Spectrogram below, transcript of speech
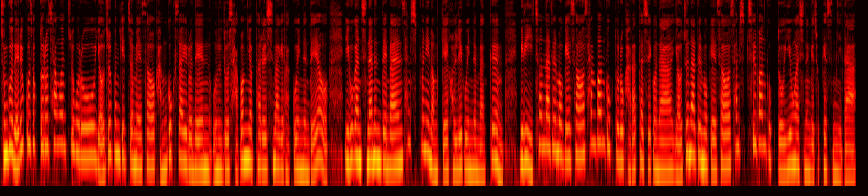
중부 내륙고속도로 창원 쪽으로 여주 분기점에서 감곡 사이로는 오늘도 작업 여파를 심하게 받고 있는데요. 이 구간 지나는 데만 30분이 넘게 걸리고 있는 만큼 미리 이천 나들목에 서 3번 국도로 갈아타시거나 여주나들목에서 37번 1번 국도 이용하시는 게 좋겠습니다.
